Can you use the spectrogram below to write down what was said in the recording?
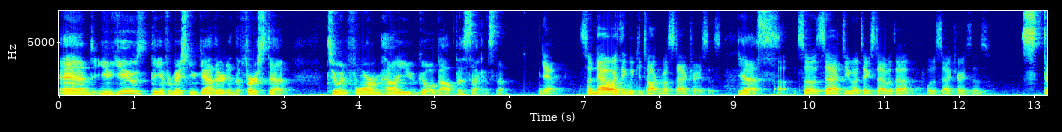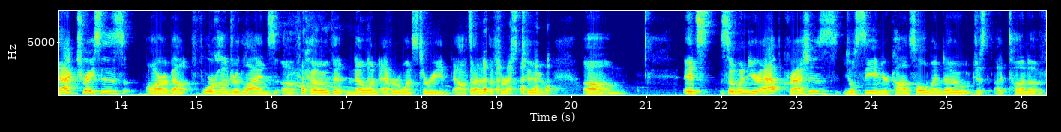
And you use the information you gathered in the first step to inform how you go about the second step. yeah. So now I think we could talk about stack traces. Yes. Uh, so Zach, do you want to take a stab at that? What a stack trace is? Stack traces are about 400 lines of code that no one ever wants to read outside of the first two. Um, it's so when your app crashes, you'll see in your console window just a ton of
